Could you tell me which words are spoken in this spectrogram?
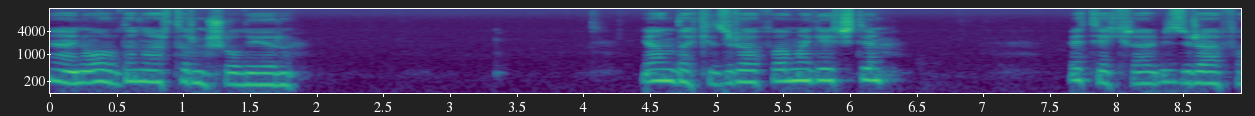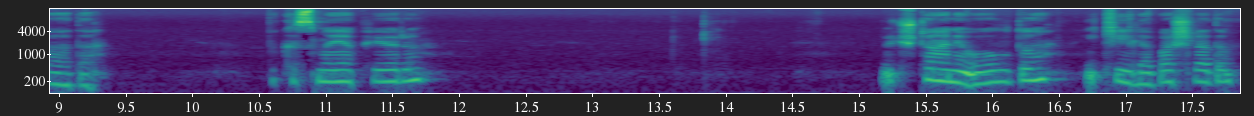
Yani oradan artırmış oluyorum. Yandaki zürafama geçtim. Ve tekrar bir zürafada bu kısma yapıyorum. 3 tane oldu. 2 ile başladım.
